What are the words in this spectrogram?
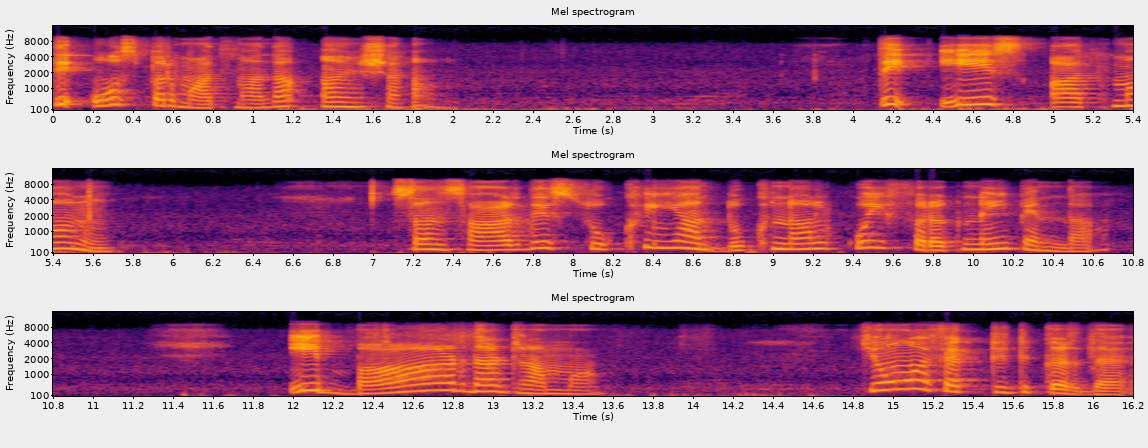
ਤੇ ਉਸ ਪਰਮਾਤਮਾ ਦਾ ਅੰਸ਼ ਹਾਂ। ਤੇ ਇਸ ਆਤਮਾ ਨੂੰ ਸੰਸਾਰ ਦੇ ਸੁੱਖ ਜਾਂ ਦੁੱਖ ਨਾਲ ਕੋਈ ਫ਼ਰਕ ਨਹੀਂ ਪੈਂਦਾ। ਇਹ ਬਾਹਰ ਦਾ ਡਰਾਮਾ ਕਿਉਂ ਅਫੈਕਟਡ ਕਰਦਾ ਹੈ?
